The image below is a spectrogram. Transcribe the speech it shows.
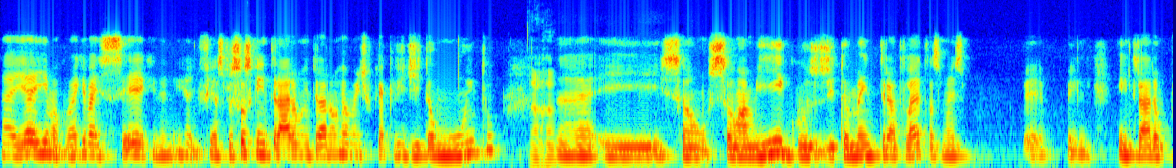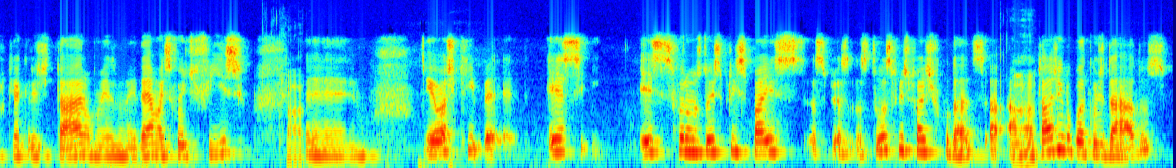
Né, e aí, mas como é que vai ser? Que, enfim, as pessoas que entraram, entraram realmente porque acreditam muito, uhum. né, e são, são amigos e também triatletas, mas é, bem, entraram porque acreditaram mesmo na ideia, mas foi difícil. Claro. É, eu acho que é, esse, esses foram os dois principais, as, as duas principais dificuldades: a, a uhum. montagem do banco de dados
